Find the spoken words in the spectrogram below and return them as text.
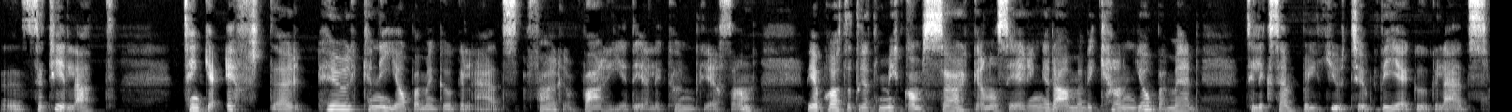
Eh, Se till att tänka efter. Hur kan ni jobba med Google Ads för varje del i kundresan? Vi har pratat rätt mycket om sökannonsering idag, men vi kan jobba med till exempel Youtube via Google Ads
